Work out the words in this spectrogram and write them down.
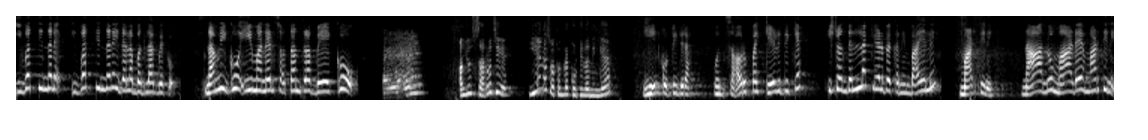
ಇವತ್ತಿಂದನೇ ಇವತ್ತಿಂದನೇ ಇದೆಲ್ಲ ಬದಲಾಗ್ಬೇಕು. ನಮಿಗೂ ಈ ಮನೇಲಿ ಸ್ವತಂತ್ರ ಬೇಕು. ಅಯ್ಯೋ ಸರೋಜಿ ಏನ ಸ್ವತಂತ್ರ ಕೊಟ್ಟಿಲ್ಲ ನಿಂಗೆ? ಏನ್ ಕೊಟ್ಟಿದ್ದೀರಾ? ಒಂದ್ ಸಾವಿರ ರೂಪಾಯಿ ಕೇಳಿದಕ್ಕೆ ಇಷ್ಟೊಂದೆಲ್ಲ ಕೇಳ್ಬೇಕಾ ನಿಮ್ ಬಾಯಲ್ಲಿ? ಮಾಡ್ತೀನಿ. ನಾನು ಮಾಡೇ ಮಾಡ್ತೀನಿ.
